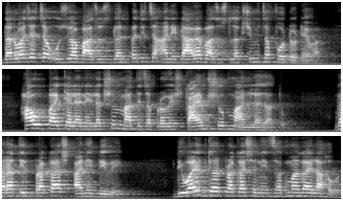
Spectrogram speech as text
दरवाजाच्या उजव्या बाजूस गणपतीचा आणि डाव्या बाजूस लक्ष्मीचा फोटो ठेवा. हा उपाय केल्याने लक्ष्मी मातेचा प्रवेश कायम शुभ मानला जातो. घरातील प्रकाश आणि दिवे. दिवाळीत घर प्रकाशाने झगमगायला हवं.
